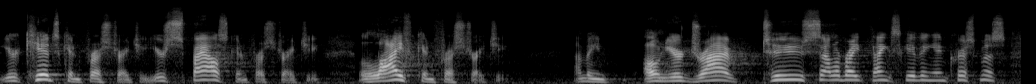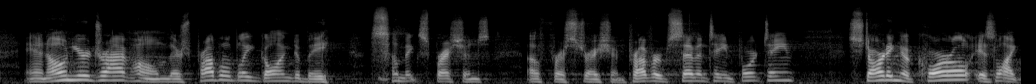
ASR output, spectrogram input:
your kids can frustrate you, your spouse can frustrate you, life can frustrate you. I mean, on your drive to celebrate Thanksgiving and Christmas, and on your drive home, there's probably going to be some expressions of frustration. Proverbs 17 14, starting a quarrel is like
